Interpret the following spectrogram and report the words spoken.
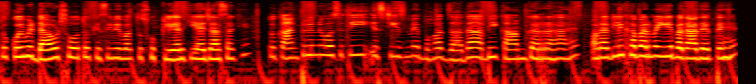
तो कोई भी डाउट्स हो तो किसी भी वक्त उसको क्लियर किया जा सके। तो कानपुर यूनिवर्सिटी इस चीज़ में बहुत ज़्यादा अभी काम कर रहा है। और अगली खबर में ये बता देते हैं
